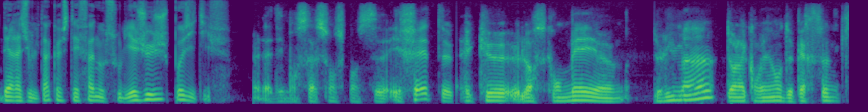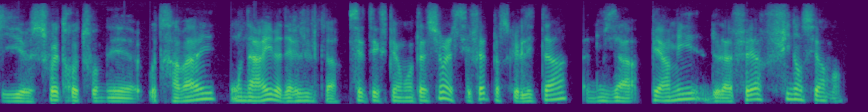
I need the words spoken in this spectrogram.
des résultats que Stéphane Oussoulier juge positifs. La démonstration, je pense, est faite que lorsqu'on met euh, de l'humain dans l'accompagnement de personnes qui euh, souhaitent retourner euh, au travail, on arrive à des résultats. Cette expérimentation, elle s'est faite parce que l'État nous a permis de la faire financièrement.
